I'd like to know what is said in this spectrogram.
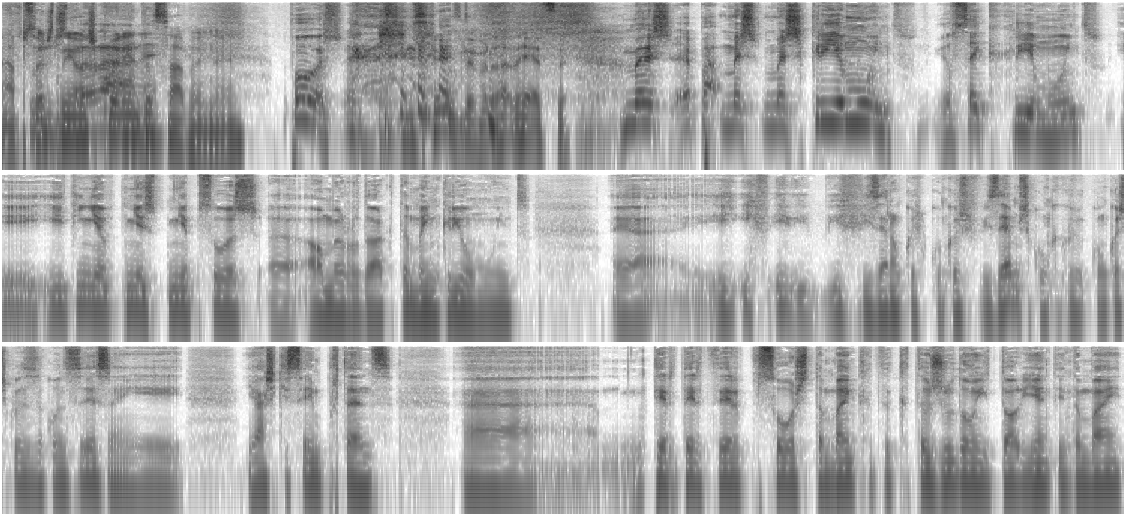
Há pessoas que nem aos trará, 40 né? sabem, não é? Pois, a verdade é essa. mas, epá, mas, mas queria muito. Eu sei que queria muito e, e tinha, tinha, tinha pessoas ah, ao meu redor que também queriam muito. Eh, e, e- e fizeram com, com que as fizemos, com que, com que as coisas acontecessem, e acho que isso é importante. ah, ter, ter, ter pessoas também que te, que te ajudam e te orientem também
